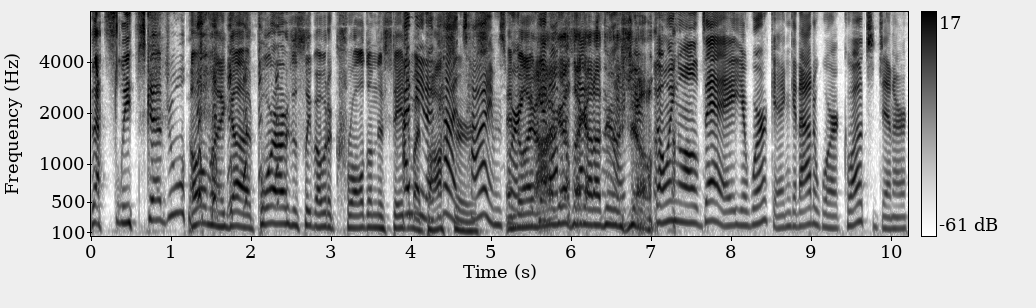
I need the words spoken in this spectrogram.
that sleep schedule. Oh my God! Four hours of sleep, I would have crawled on the stage I in my mean, I've had boxers times and where be like, you "Oh, get I up guess I gotta do the time, show. You're going all day. You're working. Get out of work. Go out to dinner.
